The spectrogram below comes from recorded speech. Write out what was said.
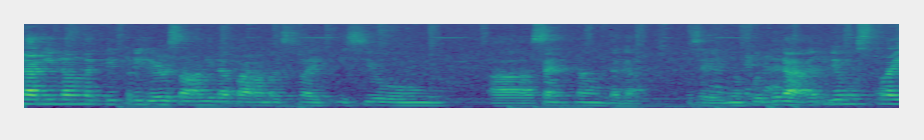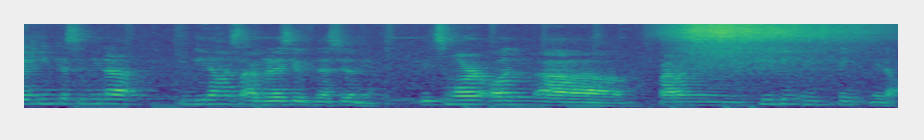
lagi lang nag-trigger sa kanila para mag-strike is yung ah, scent ng daga. Kasi Ng yung food nila. At yung striking kasi nila, hindi naman sa aggressiveness yun eh. It's more on ah, parang feeding instinct nila.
